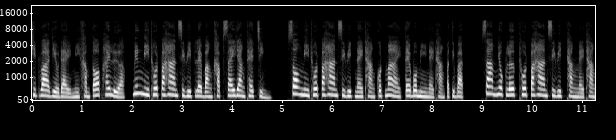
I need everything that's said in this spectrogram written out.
คิดว่าเดียวใดมีคำตอบให้เหลือหนึ่งมีโทษประหารชีวิตและบังคับใช้อย่างแท้จริงสองมีโทษประหารชีวิตในทางกฎหมาย แต่บ่มีในทางปฏิบัติสามยกเลิกโทษประหารชีวิตทั้งในทาง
